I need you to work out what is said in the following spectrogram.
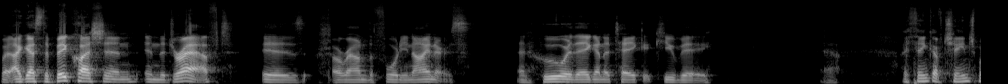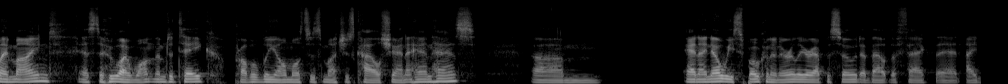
but I guess the big question in the draft is around the 49ers and who are they going to take at QB? Yeah. I think I've changed my mind as to who I want them to take, probably almost as much as Kyle Shanahan has. Um, and I know we spoke in an earlier episode about the fact that I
